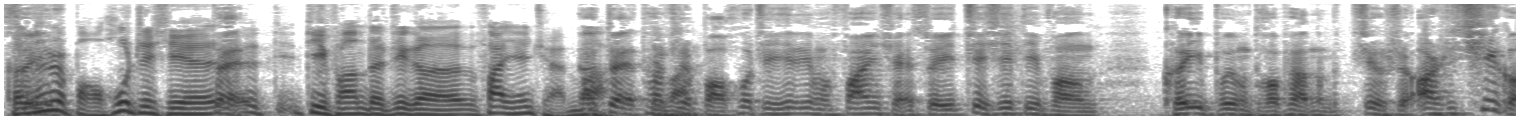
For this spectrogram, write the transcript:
可能是保护这些地方的这个发言权吧。对，他是保护这些地方发言权，所以这些地方可以不用投票。那么这是二十七个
